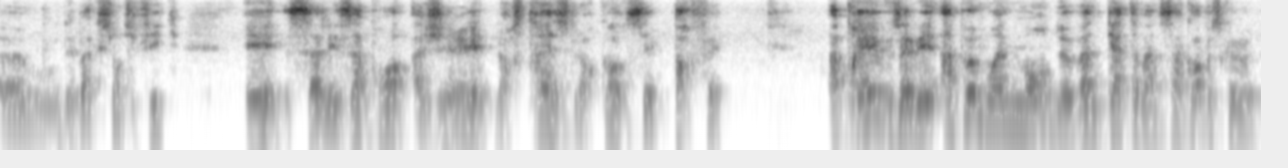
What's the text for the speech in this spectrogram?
Euh, ou des bacs scientifiques, et ça les apprend à gérer leur stress, leur corps, c'est parfait. Après, vous avez un peu moins de monde de 24 à 25 ans parce que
